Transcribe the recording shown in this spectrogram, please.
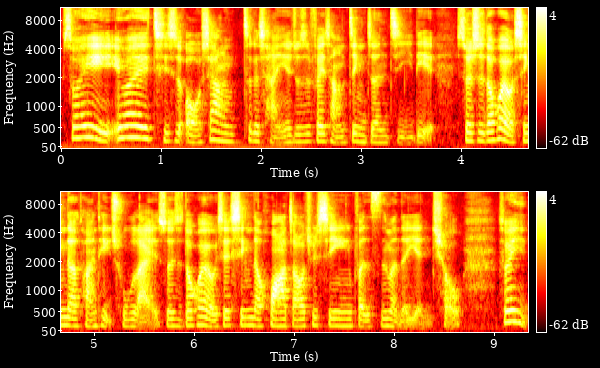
所以，因为其实偶像这个产业就是非常竞争激烈，随时都会有新的团体出来，随时都会有一些新的花招去吸引粉丝们的眼球。所以，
